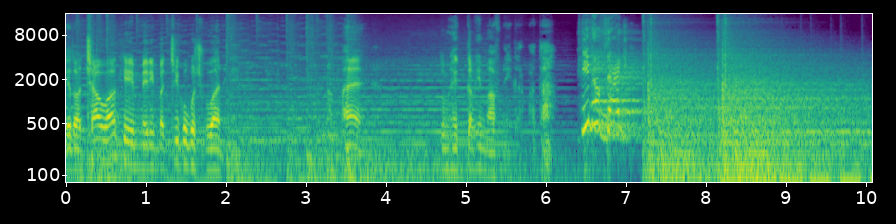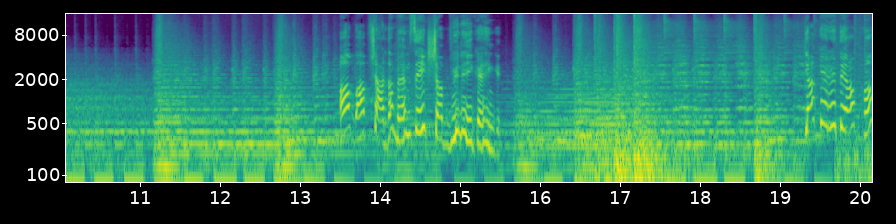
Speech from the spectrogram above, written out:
ये तो अच्छा हुआ कि मेरी बच्ची को कुछ हुआ नहीं। मैं तुम्हें कभी माफ़ नहीं कर पाता. अब आप शारदा मैम से एक शब्द भी नहीं कहेंगे। क्या कह रहे थे आप हाँ?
